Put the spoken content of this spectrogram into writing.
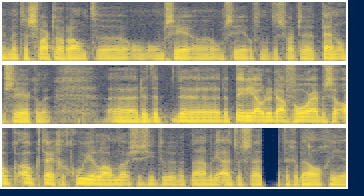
eh, met een zwarte rand eh, om, omceer, eh, omceer, of met een zwarte pen omcirkelen. De, de, de, de periode daarvoor hebben ze ook, ook tegen goede landen. Als je ziet hoe met name die uitwedstrijd tegen België.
